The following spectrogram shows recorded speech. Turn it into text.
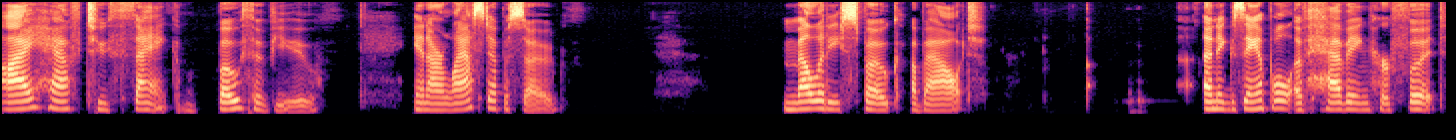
I have to thank both of you in our last episode, Melody spoke about an example of having her foot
